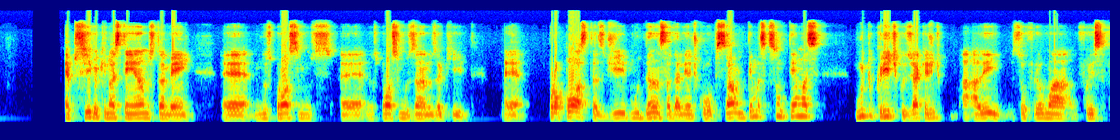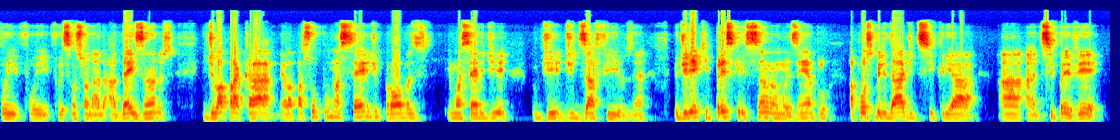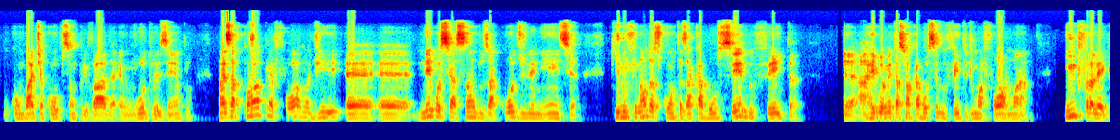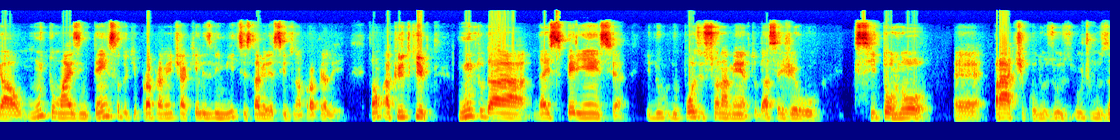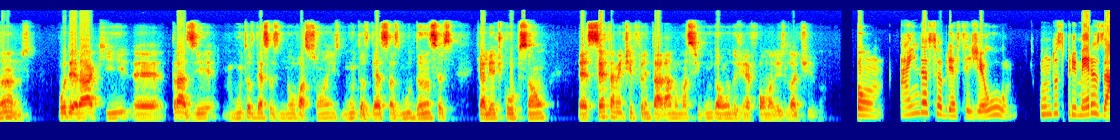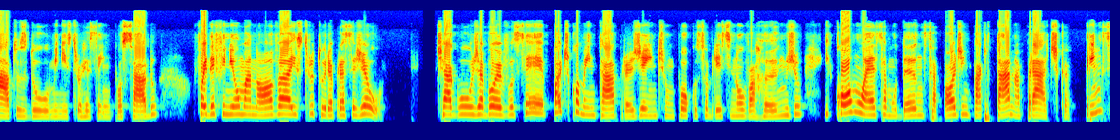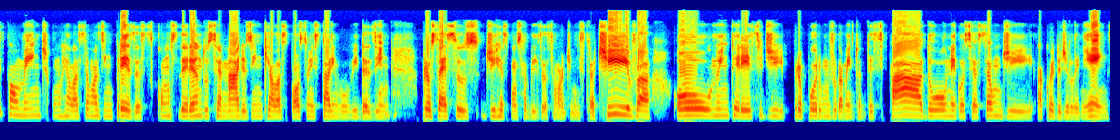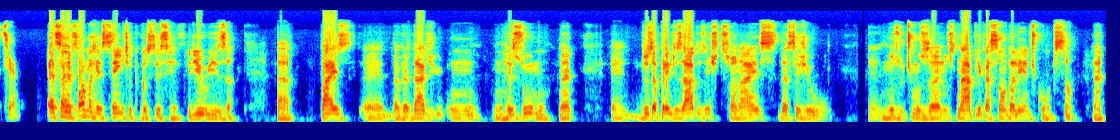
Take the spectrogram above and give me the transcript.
É possível que nós tenhamos também, é, nos, próximos, é, nos próximos anos aqui, é, propostas de mudança da lei anticorrupção em temas que são temas muito críticos, já que a gente a, lei sofreu uma foi, foi, foi, foi sancionada há 10 anos e de lá para cá ela passou por uma série de provas e uma série de, de, de desafios, né? Eu diria que prescrição é um exemplo, a possibilidade de se criar, a, a, de se prever o combate à corrupção privada é um outro exemplo, mas a própria forma de é, é, negociação dos acordos de leniência, que no final das contas acabou sendo feita, é, a regulamentação acabou sendo feita de uma forma infralegal muito mais intensa do que propriamente aqueles limites estabelecidos na própria lei. Então, acredito que muito da, da experiência e do, do posicionamento da CGU, que se tornou é, prático nos últimos anos, poderá aqui é, trazer muitas dessas inovações, muitas dessas mudanças que a lei de corrupção é, certamente enfrentará numa segunda onda de reforma legislativa. Bom, ainda sobre a CGU, um dos primeiros atos do ministro recém-impossado foi definir uma nova estrutura para a CGU. Tiago Jabor, você pode comentar para a gente um pouco sobre esse novo arranjo e como essa mudança pode impactar na prática, principalmente com relação às empresas, considerando os cenários em que elas possam estar envolvidas em processos de responsabilização administrativa ou no interesse de propor um julgamento antecipado ou negociação de acordo de leniência? Essa reforma recente que você se referiu, Isa, uh, faz, é, na verdade, um, um resumo né, é, dos aprendizados institucionais da CGU é, nos últimos anos na aplicação da lei anticorrupção. Né.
